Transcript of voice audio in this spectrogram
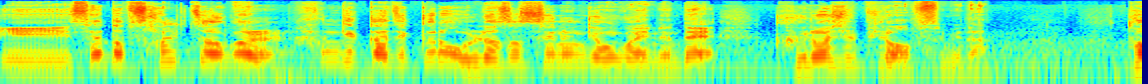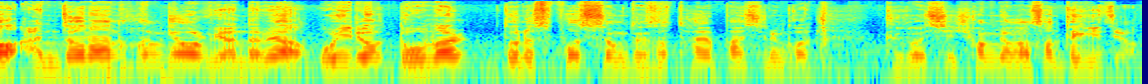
이 셋업 설정을 한 개까지 끌어올려서 쓰는 경우가 있는데 그러실 필요 없습니다. 더 안전한 환경을 위한다면 오히려 노멀 또는 스포츠 정도에서 타협하시는 것 그것이 현명한 선택이죠.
